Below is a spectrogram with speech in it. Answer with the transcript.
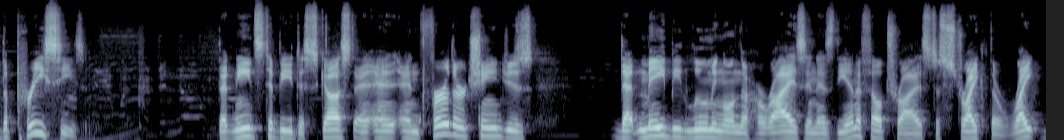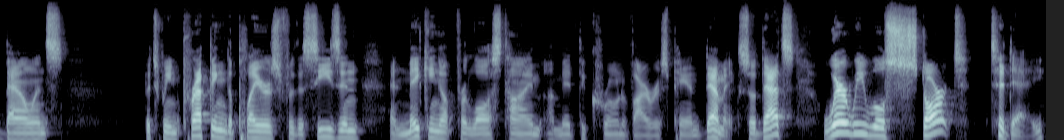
the preseason that needs to be discussed and, and, further changes that may be looming on the horizon as the NFL tries to strike the right balance between prepping the players for the season and making up for lost time amid the coronavirus pandemic. So that's where we will start today.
